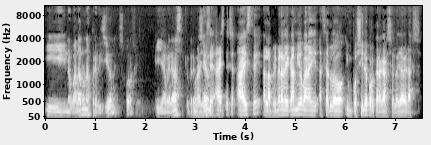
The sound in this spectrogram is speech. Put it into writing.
y nos va a dar unas previsiones, Jorge. Y ya verás qué previsiones. a, este, a, este, a la primera de cambio, van a hacer lo imposible por cargárselo, ya verás.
